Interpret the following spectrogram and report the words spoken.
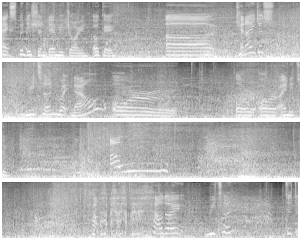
expedition, then we join. Okay. Uh, can I just return right now, or or or I need to? Ow! How, how, how do I return? Did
